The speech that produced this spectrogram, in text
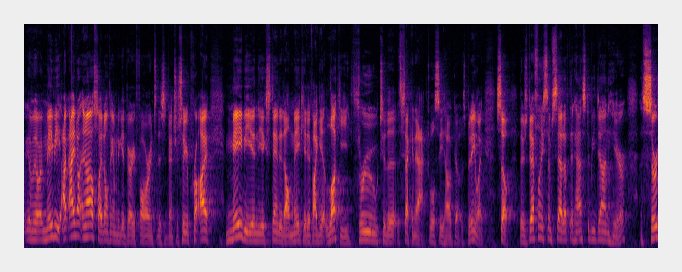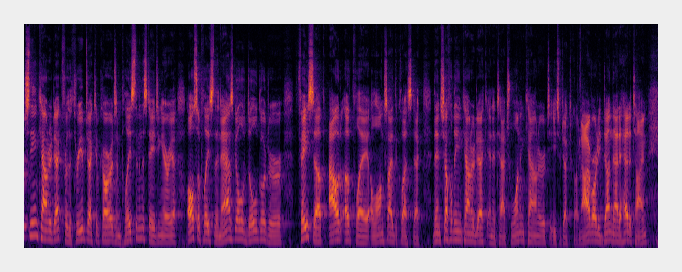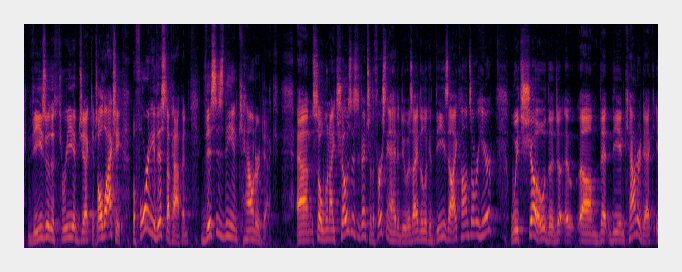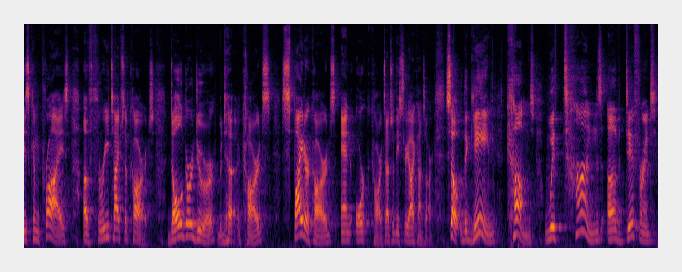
maybe I, I, don't, and also I don't think I'm going to get very far into this adventure. So you're pro- I, maybe in the extended I'll make it if I get lucky through to the second act. We'll see how it goes. But anyway, so there's definitely some setup that has to be done here. Search the encounter deck for the three objective cards and place them in the staging area. Also place the Nazgul of Dol Guldur face up out of play alongside the quest deck. Then shuffle the encounter deck and attach one encounter to each objective card. Now I've already done that ahead of time. These are the three objectives. Although actually, before any of this stuff happened, this is the encounter encounter deck. Um, so when I chose this adventure, the first thing I had to do is I had to look at these icons over here, which show the, uh, um, that the encounter deck is comprised of three types of cards. Dol Guldur cards, spider cards, and orc cards. That's what these three icons are. So the game comes with tons of different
